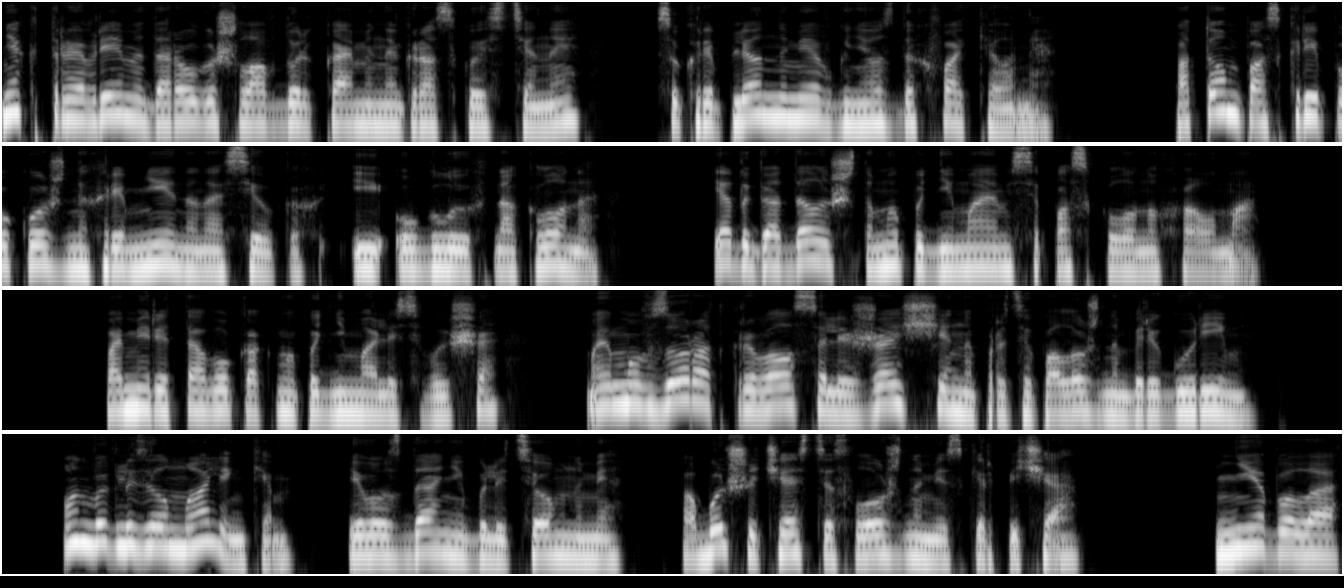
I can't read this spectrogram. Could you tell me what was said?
Некоторое время дорога шла вдоль каменной городской стены с укрепленными в гнездах факелами. Потом по скрипу кожаных ремней на носилках и углу их наклона я догадалась, что мы поднимаемся по склону холма. По мере того, как мы поднимались выше — моему взору открывался лежащий на противоположном берегу Рим. Он выглядел маленьким, его здания были темными, по большей части сложными из кирпича. Не было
